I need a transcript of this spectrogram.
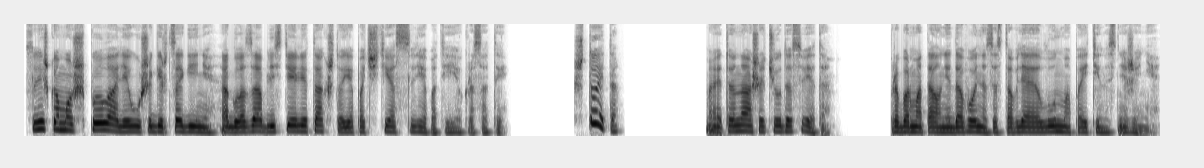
Слишком уж пылали уши герцогини, а глаза блестели так, что я почти ослеп от ее красоты. «Что это?» «Это наше чудо света», — пробормотал недовольно, заставляя Лунма пойти на снижение.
